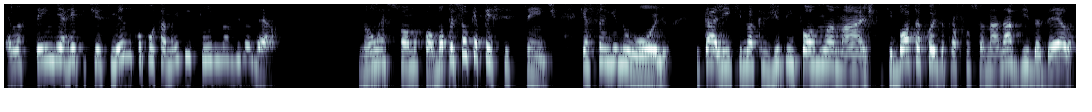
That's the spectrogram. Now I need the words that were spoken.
elas tendem a repetir esse mesmo comportamento em tudo na vida dela. Não é só no fórmula. Uma pessoa que é persistente, que é sangue no olho, que está ali, que não acredita em fórmula mágica, que bota coisa para funcionar na vida dela,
